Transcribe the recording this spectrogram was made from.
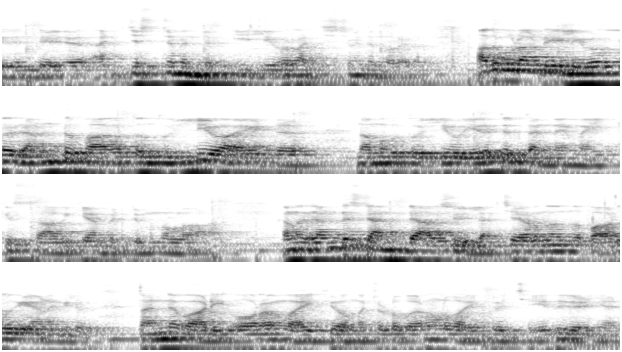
ഇതിന്റെ ഒരു അഡ്ജസ്റ്റ്മെന്റ് ഈ ലിവർ അഡ്ജസ്റ്റ്മെന്റ് എന്ന് പറയുന്നത്. അതുകൂടാണ്ട് ഈ ലിവറിൽ രണ്ട് ഭാഗത്തും തുല്യമായിട്ട് നമുക്ക് തുല്യ ഉയരത്തിൽ തന്നെ മൈക്ക് സ്ഥാപിക്കാൻ പറ്റും എന്നുള്ളതാണ്. കാരണം രണ്ട് സ്റ്റാൻഡിന്റെ ആവശ്യമില്ല. ചേർന്ന് നിന്ന് പാടുകയാണെങ്കിലും തന്നെ പാടി ഓറം വായിക്കുകയോ മറ്റുള്ള ഉപകരണങ്ങൾ വായിക്കുകയോ ചെയ്തു കഴിഞ്ഞാൽ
